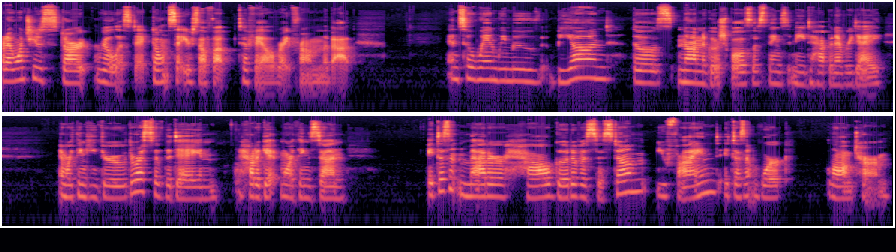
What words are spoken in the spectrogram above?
But I want you to start realistic. Don't set yourself up to fail right from the bat. And so when we move beyond those non negotiables, those things that need to happen every day, and we're thinking through the rest of the day and how to get more things done, it doesn't matter how good of a system you find, it doesn't work long term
